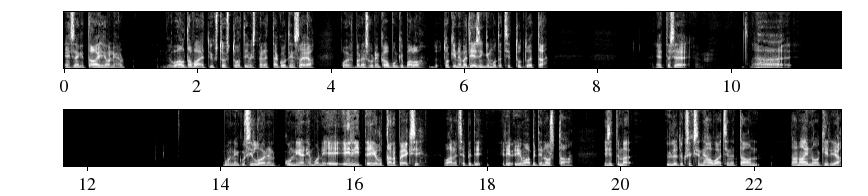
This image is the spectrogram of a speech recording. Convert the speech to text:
ensinnäkin että aihe on ihan valtava, että 11 000 ihmistä menettää kotinsa ja Pohjoismaiden suurin kaupunkipalo. Toki nämä tiesinkin, mutta sitten tuntuu, että, että se ää, mun niin kuin silloinen kunnianhimoni ei, ei, ei ollut tarpeeksi, vaan että se piti, rimaa piti nostaa. Ja sitten mä yllätyksekseni havaitsin, että tämä on, tämä on ainoa kirja,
